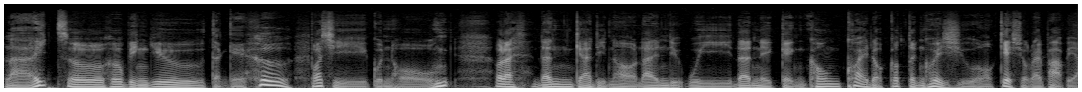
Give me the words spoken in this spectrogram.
来，所有好朋友大家好，我是君鸿。后来，咱家庭吼，咱为咱的健康快乐各长岁寿哦，继续来拍拼。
